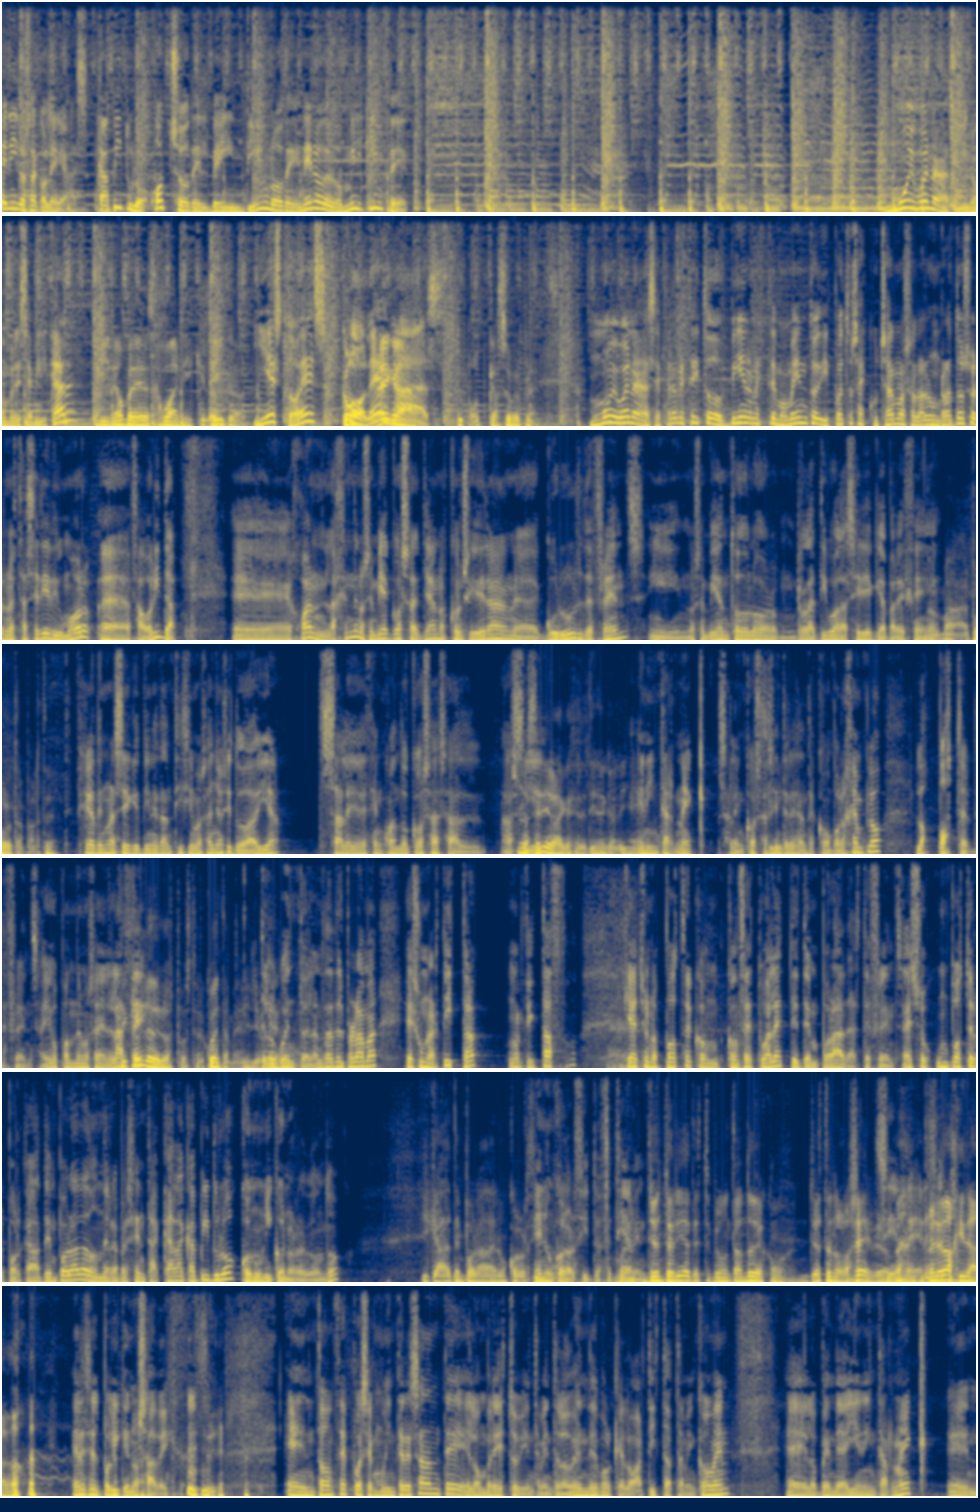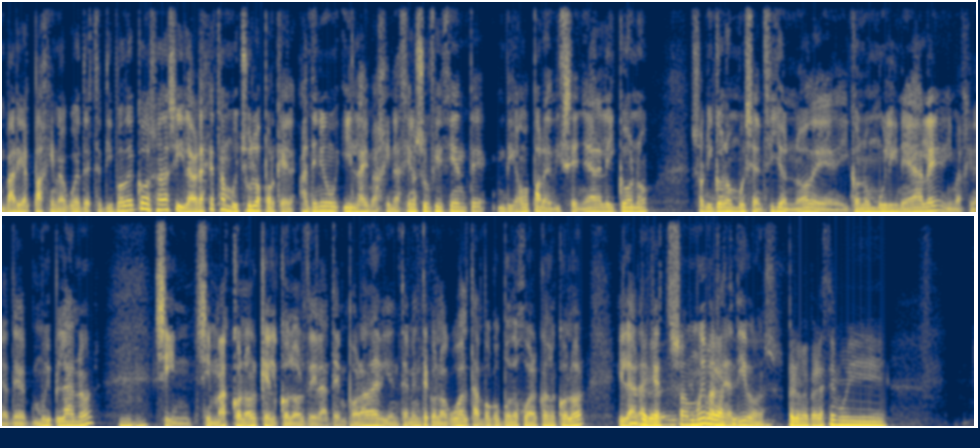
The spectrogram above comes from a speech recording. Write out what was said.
Bienvenidos a Colegas, capítulo 8 del 21 de enero de 2015. Muy buenas, mi nombre es Emilcar Mi nombre es Juan y esto es Colegas. Tu podcast sobre Friends. Muy buenas, espero que estéis todos bien en este momento y dispuestos a escucharnos hablar un rato sobre nuestra serie de humor eh, favorita. Eh, Juan, la gente nos envía cosas ya, nos consideran eh, gurús de Friends y nos envían todo lo relativo a la serie que aparece. Normal, por otra parte. Fíjate, en una serie que tiene tantísimos años y todavía sale de vez en cuando cosas al, Es así una serie a la que se le tiene cariño. en internet salen cosas Sí. interesantes, como por ejemplo los pósters de Friends. Ahí os pondremos el ¿Qué, enlace. qué es lo de los pósters? Cuéntame, Emilio. Te lo ¿qué? cuento. En la nota del programa es un artista, un artistazo, que ha hecho unos pósters con- conceptuales de temporadas de Friends. Ha hecho un póster por cada temporada donde representa cada capítulo con un icono redondo. Y cada temporada en un colorcito. En un colorcito, Bueno, efectivamente. yo en teoría te estoy preguntando, yo esto no lo sé, pero Sí, me, me lo he imaginado. Eres el poli que no sabe. Entonces, pues es muy interesante. El hombre esto evidentemente lo vende porque los artistas también comen. Eh, los vende ahí en internet, en varias páginas web de este tipo de cosas. Y la verdad es que están muy chulos porque ha tenido la imaginación suficiente, digamos, para diseñar el icono. Son iconos muy sencillos, ¿no? De iconos muy lineales, imagínate, muy planos, sin, sin más color que el color de la temporada, evidentemente, con lo cual tampoco puedo jugar con el color. Y la No, verdad es que son muy imaginativos. Pero me parece muy,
